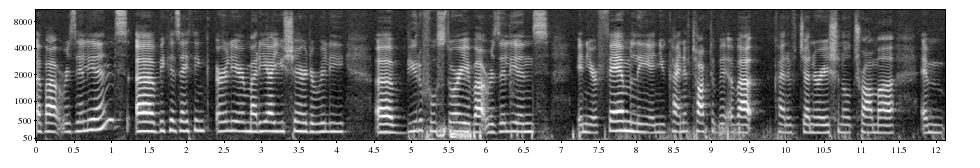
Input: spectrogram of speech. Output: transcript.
about resilience uh, because I think earlier Maria you shared a really uh, beautiful story about resilience in your family and you kind of talked a bit about kind of generational trauma and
